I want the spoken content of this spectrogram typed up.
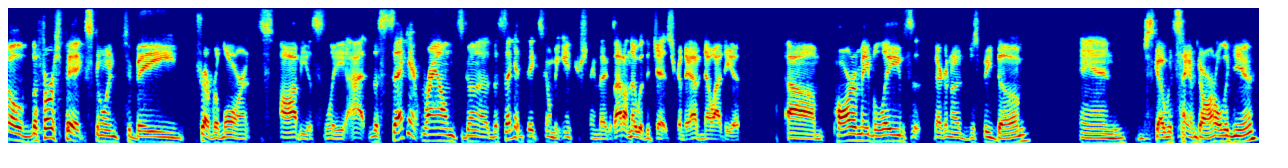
Oh, the first pick's going to be Trevor Lawrence. Obviously, I, the second round's gonna. The second pick's gonna be interesting though, because I don't know what the Jets are gonna do. I have no idea. Um, part of me believes that they're gonna just be dumb and just go with Sam Darnold again.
